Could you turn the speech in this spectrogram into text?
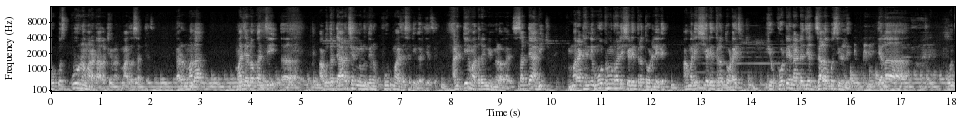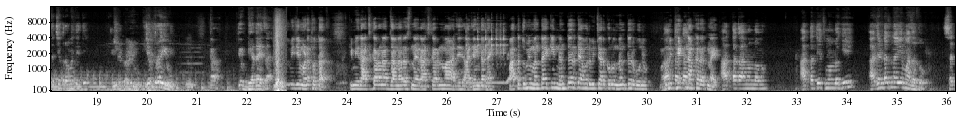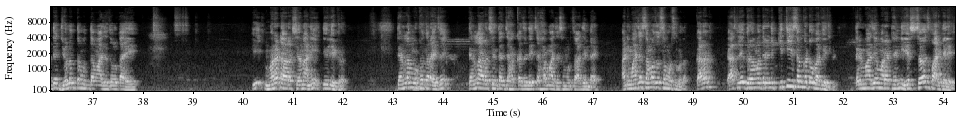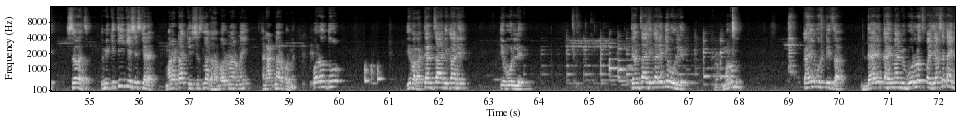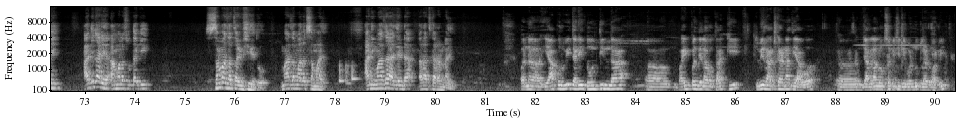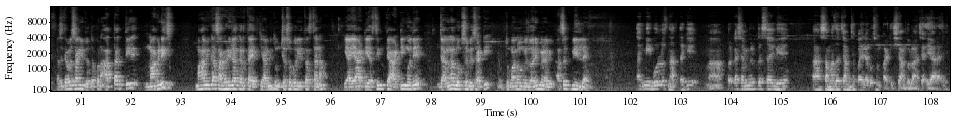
Focus पूर्ण मराठा आरक्षणात माझा सध्याचा. कारण मला माझ्या लोकांची अगोदर ते आरक्षण मिळवून देणं खूप माझ्यासाठी गरजेचं आहे. आणि ते मात्र मी मिळवणार आहे. सध्या आम्ही मराठ्यांनी मोठमोठाले षडयंत्र तोडलेले. आम्हाला षडयंत्र तोडायचे हे खोटे नाटक जे जाळ पसरले याला कोणतं चक्र म्हणते ते चक्र येऊ हा. ते भेदायचा आहे. तुम्ही जे म्हणत होतात की मी राजकारणात जाणारच नाही राजकारण माझे अजेंडा नाही. आता तुम्ही म्हणताय की नंतर त्यावर विचार करू नंतर बोलू. तुम्ही थेट काय- नाकारत नाहीत. आता काय म्हणलो मग? आता तेच म्हणलो की अजेंडाच नाहीये माझा तो. सध्या ज्वलंत मुद्दा माझ्याजवळ काय आहे? की मराठा आरक्षण आणि ते लेकर. त्यांना मोठं करायचंय त्यांना आरक्षण त्यांच्या हक्काचं द्यायचं हा माझ्या समोरचा अजेंडा आहे. आणि माझ्या समाजासमोर सुद्धा. कारण असले गृहमंत्र्यांनी कितीही संकट उभा केली तरी माझ्या मराठ्यांनी हे सहज पार केलेले. सहज. तुम्ही कितीही केसेस केल्या मराठा केसेसला घाबरणार नाही आणि हटणार पण नाही. परंतु हे बघा त्यांचा अधिकार आहे ते बोलले. त्यांचा अधिकार आहे ते बोलले. म्हणून काही गोष्टीचा डायरेक्ट काही आम्ही बोललोच पाहिजे असं काही नाही. अधिकार आहे आम्हाला सुद्धा की समाजाचा विषय येतो. माझा मालक समाज आणि माझा अजेंडा राजकारण नाही. पण यापूर्वी त्यांनी दोन तीनदा बाईट पण दिला होता की तुम्ही राजकारणात यावं जालना लोकसभेची निवडणूक लढवावी असं त्यावेळेस सांगितलं होतं. पण आता ते मागणीच महाविकास आघाडीला करतायत की आम्ही तुमच्यासोबत येत असताना या या अटी असतील त्या अटीमध्ये जालना लोकसभेसाठी तुम्हाला उमेदवारी मिळावी असं लिहिलं आहे मी बोललोच ना आता की प्रकाश आंबेडकर साहेब हे समाजाच्या आमच्या पहिल्यापासून पाठीशी आंदोलनाच्या यार आहे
